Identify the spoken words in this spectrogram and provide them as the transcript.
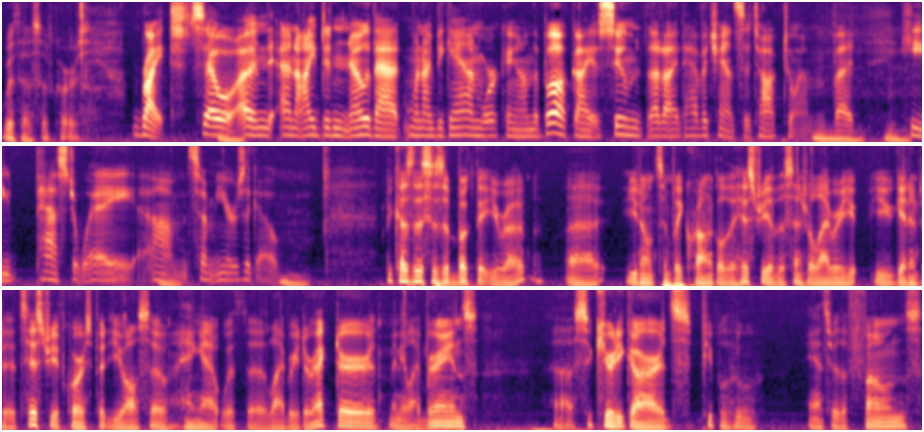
with us, of course. Right. So, and, and I didn't know that when I began working on the book. I assumed that I'd have a chance to talk to him, mm. but he passed away um, some years ago. Because this is a book that you wrote, uh, you don't simply chronicle the history of the Central Library. You, you, get into its history, of course, but you also hang out with the library director, many librarians, uh, security guards, people who answer the phones.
